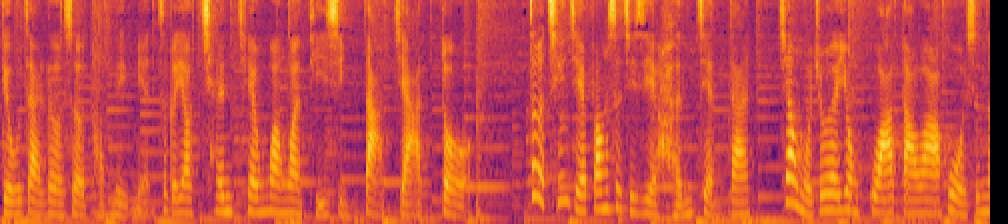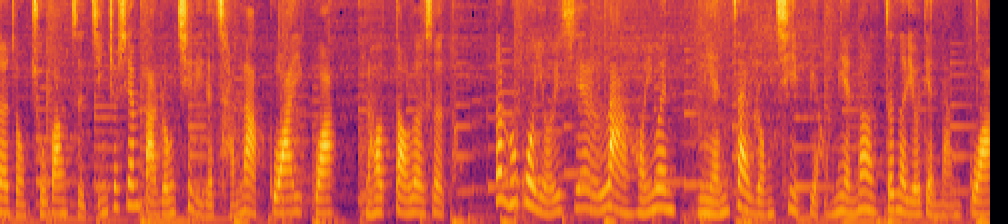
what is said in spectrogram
丢在垃圾桶里面，这个要千千万万提醒大家的。这个清洁方式其实也很简单，像我就会用刮刀啊，或者是那种厨房纸巾，就先把容器里的残蜡刮一刮，然后倒垃圾桶。那如果有一些蜡哈，因为粘在容器表面，那真的有点难刮。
